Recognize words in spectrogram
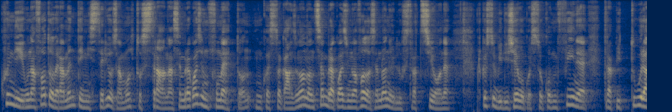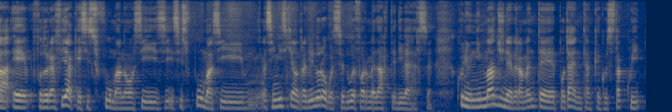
quindi una foto veramente misteriosa, molto strana, sembra quasi un fumetto oggetto in questo caso, no? non sembra quasi una foto, sembra un'illustrazione. Per questo vi dicevo questo confine tra pittura e fotografia che si sfumano, si, si, si sfuma, si, si mischiano tra di loro queste due forme d'arte diverse. Quindi un'immagine veramente potente anche questa qui,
